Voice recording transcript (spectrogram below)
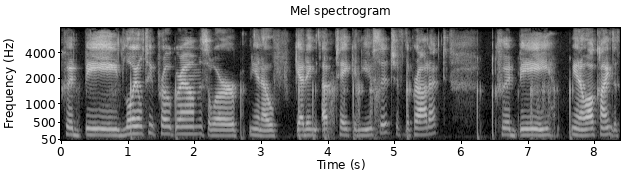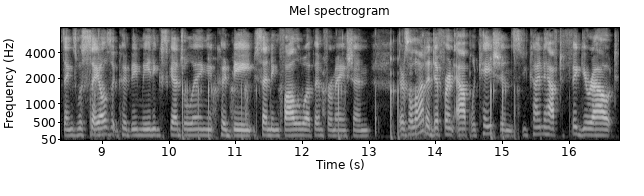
Could be loyalty programs or, you know, getting uptake and usage of the product. Could be, you know, all kinds of things. With sales, it could be meeting scheduling, it could be sending follow up information. There's a lot of different applications. You kind of have to figure out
